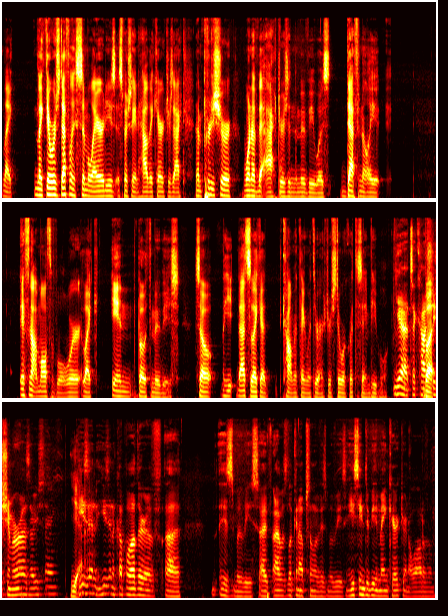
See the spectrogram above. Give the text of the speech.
like like there was definitely similarities, especially in how the characters act. And I'm pretty sure one of the actors in the movie was definitely, if not multiple, were like in both movies. So he that's like a common thing with directors to work with the same people. Yeah, Takashi But- Shimura, is that you're saying? Yeah. He's in he's in a couple other of uh, his movies. I I was looking up some of his movies, and he seemed to be the main character in a lot of them.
